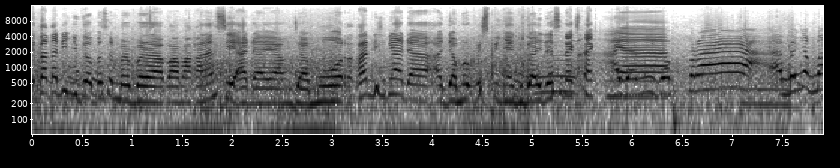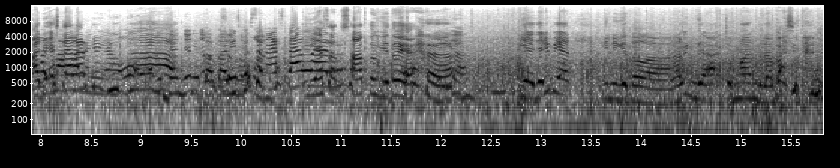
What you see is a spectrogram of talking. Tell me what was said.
Kita tadi juga pesen beberapa makanan sih, ada yang jamur. Kan di sini ada eh, jamur crispy-nya juga, ada snack-snacknya. Ada mie geprek, banyak banget Ada es telernya juga. Oh, kita tadi pesen es teler. Iya satu-satu gitu ya. Iya. Iya, jadi biar ini gitu loh. Tapi nggak cuman berapa sih tadi?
